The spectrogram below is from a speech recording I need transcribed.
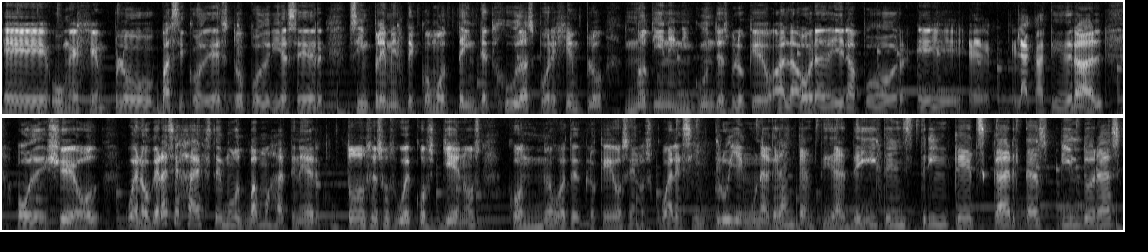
Eh, un ejemplo básico de esto podría ser simplemente como Tainted Judas, por ejemplo, no tiene ningún desbloqueo a la hora de ir a por eh, eh, la catedral o de Sheol. Bueno, gracias a este mod vamos a tener todos esos huecos llenos con nuevos desbloqueos en los cuales se incluyen una gran cantidad de ítems, trinkets, cartas, píldoras,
